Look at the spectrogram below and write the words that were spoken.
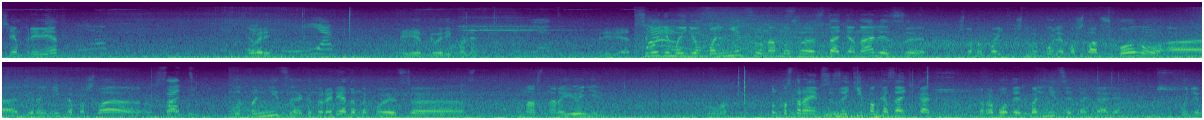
Всем привет. Говори. Привет, Привет, говори, Поля. привет. Привет. Сегодня мы идем в больницу, нам нужно сдать анализы, чтобы, пойти, чтобы Поля пошла в школу, а Вероника пошла в садик. Вот больница, которая рядом находится у нас на районе. Вот. Ну, постараемся зайти, показать, как работает больница и так далее. Будем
